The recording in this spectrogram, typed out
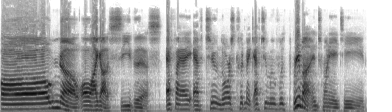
Oh no. Oh, I gotta see this. FIA F2, Norris could make F2 move with Prema in 2018.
